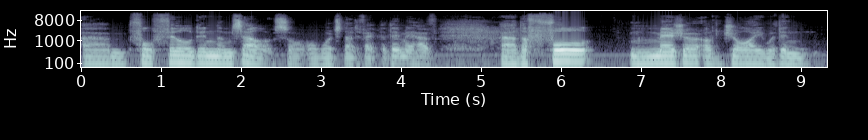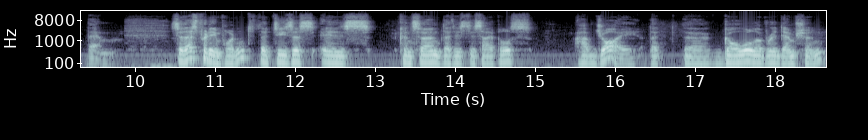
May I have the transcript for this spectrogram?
um, fulfilled in themselves, or, or words to that effect, that they may have uh, the full measure of joy within them. So that's pretty important that Jesus is concerned that his disciples have joy, that the goal of redemption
